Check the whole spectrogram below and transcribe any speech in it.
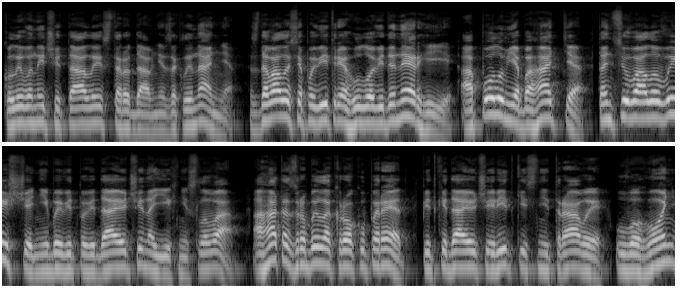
коли вони читали стародавнє заклинання. Здавалося, повітря гуло від енергії, а полум'я багаття танцювало вище, ніби відповідаючи на їхні слова. Агата зробила крок уперед, підкидаючи рідкісні трави у вогонь,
